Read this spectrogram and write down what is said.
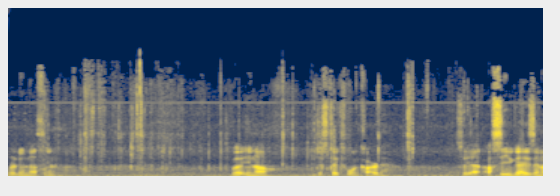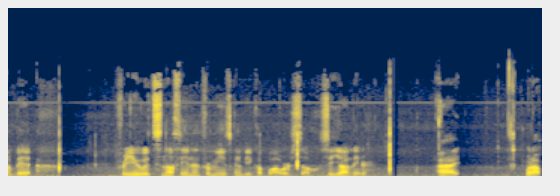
really nothing. But you know, just takes one card. So yeah, I'll see you guys in a bit. For you, it's nothing, and for me, it's gonna be a couple hours. So see y'all later. All right, what up?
